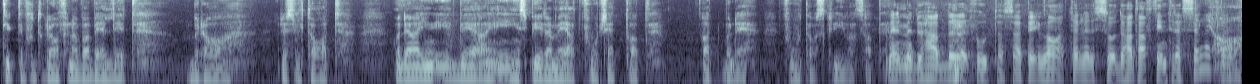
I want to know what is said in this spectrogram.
tyckte fotograferna var väldigt bra resultat. och det, har, det har inspirerat mig att fortsätta att, att både fota och skriva. Så att, Men, men du hade väl fotat så här privat eller så? Du hade haft intresse eller? Ja,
